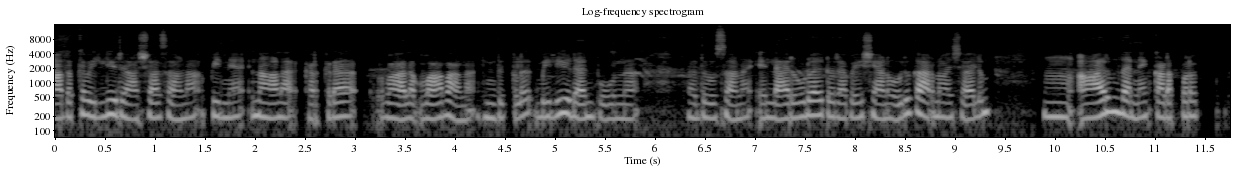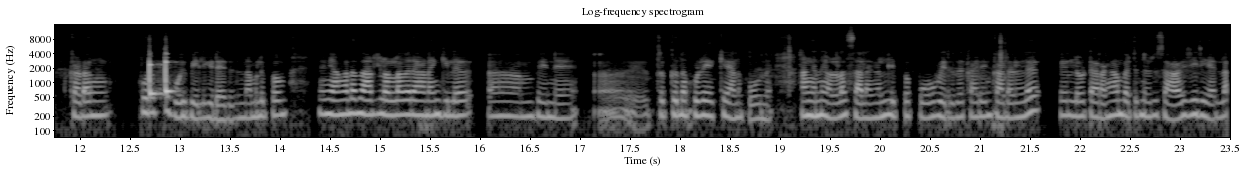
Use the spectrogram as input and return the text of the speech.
അതൊക്കെ വലിയൊരു ആശ്വാസമാണ്. പിന്നെ നാളെ കർക്കിടക വാല വാവാണ്. ഹിന്ദുക്കൾ ബലിയിടാൻ പോകുന്ന ദിവസമാണ്. എല്ലാവരോടുമായിട്ടൊരു അപേക്ഷയാണ്. ഒരു കാരണവശാലും ആരും തന്നെ കടപ്പുറ കടം പുറത്ത് പോയി ബലിയിടരുത്. നമ്മളിപ്പം ഞങ്ങളുടെ നാട്ടിലുള്ളവരാണെങ്കിൽ പിന്നെ തൃക്കുന്നപ്പുഴയൊക്കെയാണ് പോകുന്നത് അങ്ങനെയുള്ള സ്ഥലങ്ങളിൽ ഇപ്പോൾ പോകരുത് കാര്യം കടലിൽ എല്ലോട്ട് ഇറങ്ങാൻ പറ്റുന്ന ഒരു സാഹചര്യമല്ല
